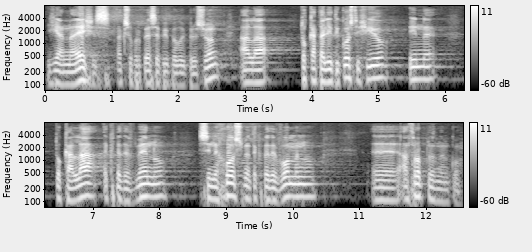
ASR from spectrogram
για να έχεις αξιοπρεπές επίπεδο υπηρεσιών, αλλά το καταλητικό στοιχείο είναι το καλά εκπαιδευμένο, συνεχώς μετεκπαιδευόμενο ε, ανθρώπινο δυναμικό.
